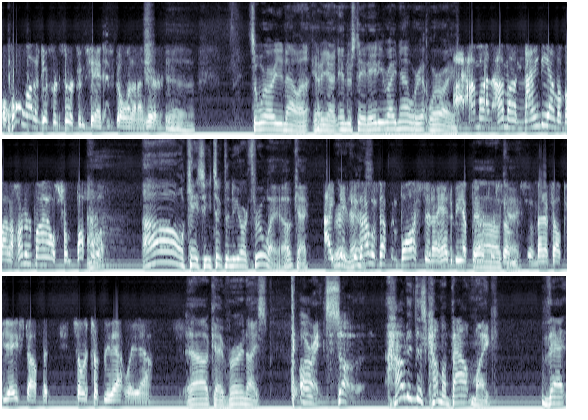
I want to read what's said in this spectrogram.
a whole lot of different circumstances going on here. Yeah. So where are you now? Are you on Interstate 80 right now? Where where are you? I, I'm on I'm on 90. I'm about 100 miles from Buffalo. Ah. Oh, okay. So you took the New York Thruway. Okay. I Very did because nice. I was up in Boston. I had to be up there Oh, for okay. some, some NFLPA stuff, and so it took me that way. Yeah. Yeah, okay, very nice. All right, so how did this come about, Mike? That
